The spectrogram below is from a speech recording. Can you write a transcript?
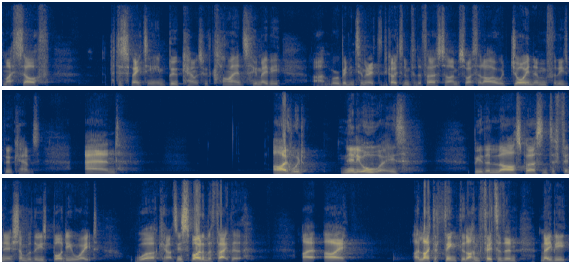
myself participating in boot camps with clients who maybe um, were a bit intimidated to go to them for the first time. So I said I would join them for these boot camps. And I would nearly always be the last person to finish some of these body weight workouts, in spite of the fact that I, I I like to think that I'm fitter than maybe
